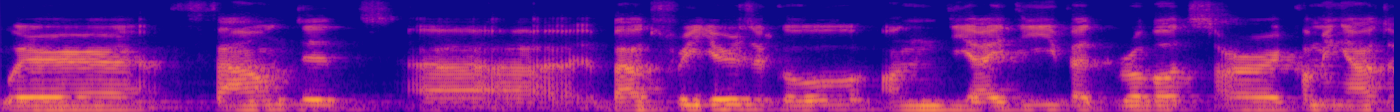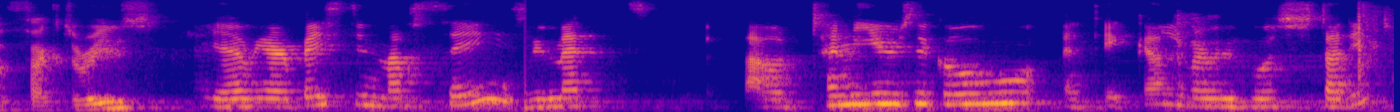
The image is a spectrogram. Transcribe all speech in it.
were founded uh, about three years ago on the idea that robots are coming out of factories. Yeah, we are based in Marseille. We met about 10 years ago at ECAL, where we both studied.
